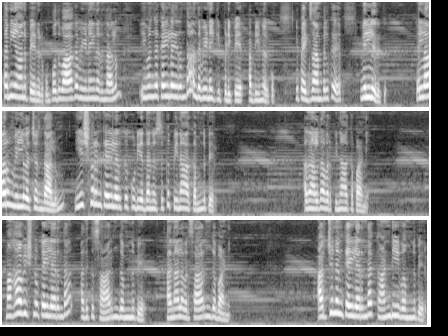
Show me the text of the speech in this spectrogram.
தனியான பேர் இருக்கும். பொதுவாக வீணைன்னு இருந்தாலும் இவங்க கையில் இருந்தால் அந்த வீணைக்கு இப்படி பேர் அப்படின்னு இருக்கும். இப்போ எக்ஸாம்பிளுக்கு வில் இருக்குது எல்லாரும் வில்லு வச்சுருந்தாலும் ஈஸ்வரன் கையில் இருக்கக்கூடிய தனுசுக்கு பினாக்கம்னு பேர். அதனால தான் அவர் பினாக்க பாணி மகாவிஷ்ணு கையில் இருந்தால் அதுக்கு சாருங்கம்னு பேர். அதனால் அவர் சாருங்கபாணி. அர்ஜுனன் கையில் இருந்தால் காண்டீவம்னு பேர்.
